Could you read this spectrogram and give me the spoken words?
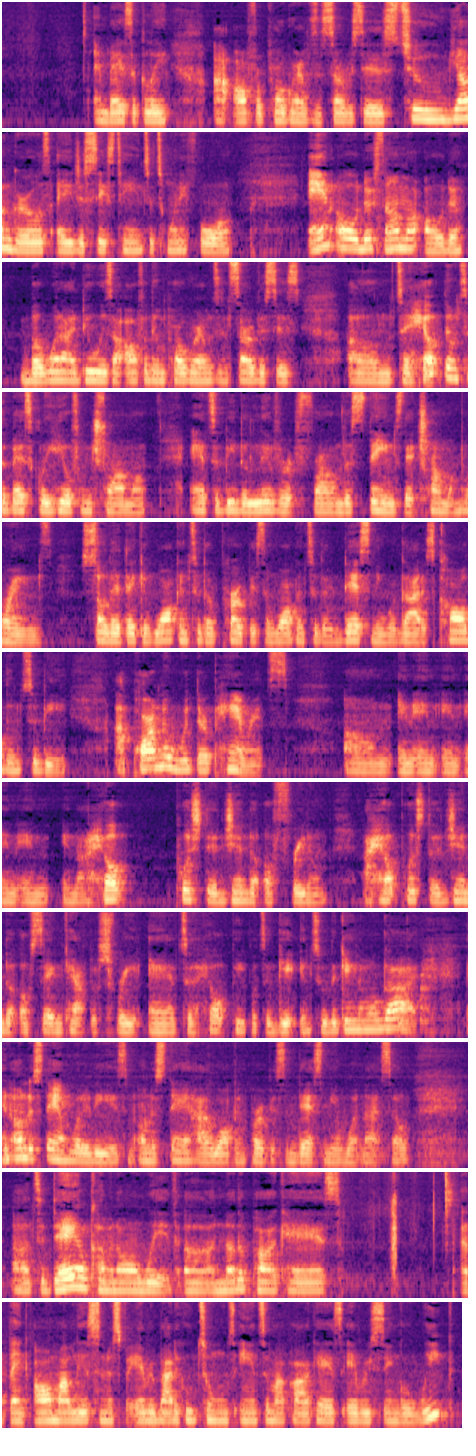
And basically, I offer programs and services to young girls ages 16 to 24 and older. Some are older, but what I do is I offer them programs and services um, to help them to basically heal from trauma and to be delivered from the things that trauma brings so that they can walk into their purpose and walk into their destiny where God has called them to be. I partner with their parents um, and, and, and, and, and, and I help push the agenda of freedom I help push the agenda of setting captives free and to help people to get into the kingdom of God and understand what it is and understand how to walk in purpose and destiny and whatnot. So uh, today I'm coming on with uh, another podcast. I thank all my listeners for everybody who tunes into my podcast every single week.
